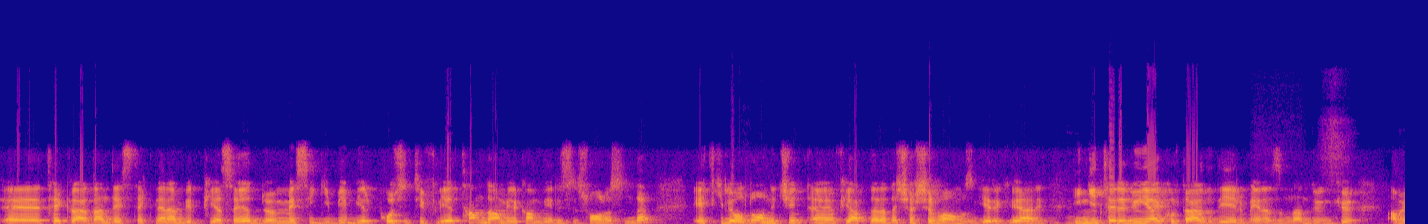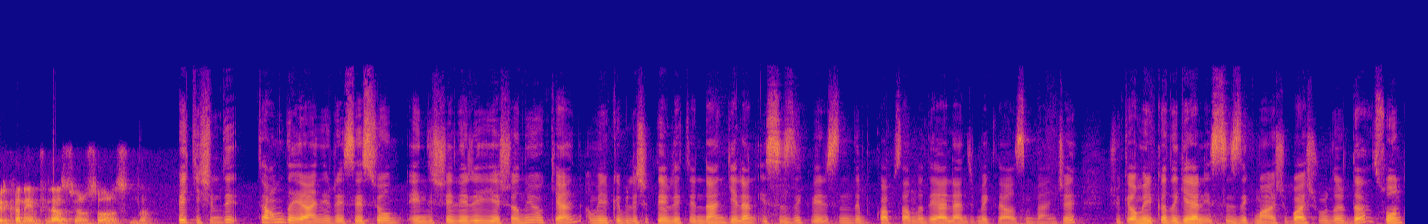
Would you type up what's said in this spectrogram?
e, tekrardan desteklenen bir piyasaya dönmesi gibi bir pozitifliğe tam da Amerikan verisi sonrasında etkili oldu. Onun için e, fiyatlara da şaşırmamamız gerekiyor. Yani İngiltere dünyayı kurtardı diyelim en azından dünkü Amerikan enflasyonu sonrasında. Peki şimdi tam da yani resesyon endişeleri yaşanıyorken Amerika Birleşik Devletleri'nden gelen işsizlik verisini de bu kapsamda değerlendirmek lazım bence. Çünkü Amerika'da gelen işsizlik maaşı başvuruları da son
